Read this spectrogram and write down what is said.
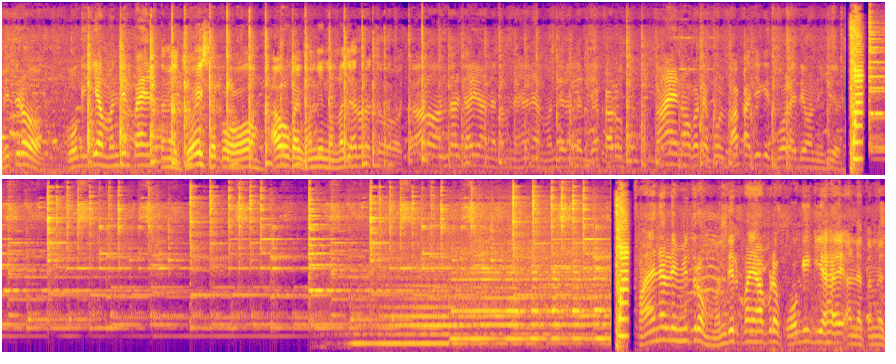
મિત્રો, ભોગી ગયા મંદિર પાસે. તમે જોઈ શકો આવો કઈ મંદિરનો નજારો. હોય તો ચાલો અંદર જઈએ અને તમને હે ને મંદિર અંદર દેખાડું. કાંઈ ન ઘટે, ફૂલ બાકાજી જ બોલાવી દેવાની છે. ફાઇનલી મિત્રો, મંદિર પાસે આપણે પોગી ગયા છે અને તમે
